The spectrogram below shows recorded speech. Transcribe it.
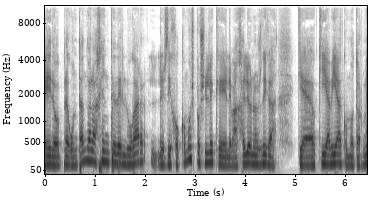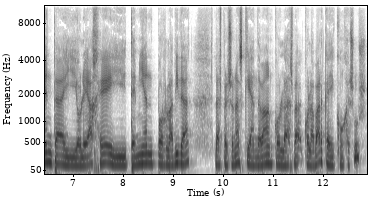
pero preguntando a la gente del lugar, les dijo, ¿cómo es posible que el Evangelio nos diga que aquí había como tormenta y oleaje y temían por la vida las personas que andaban con, la barca y con Jesús?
